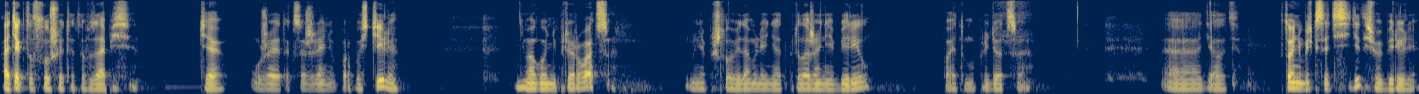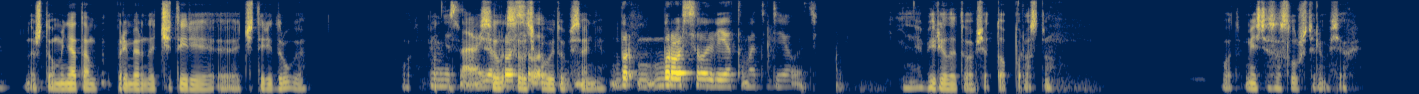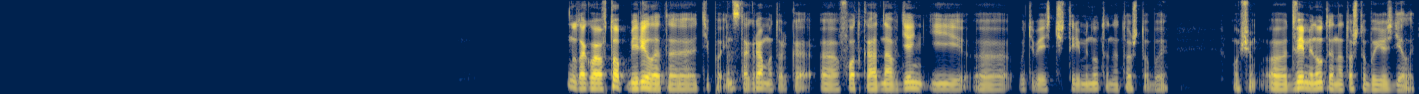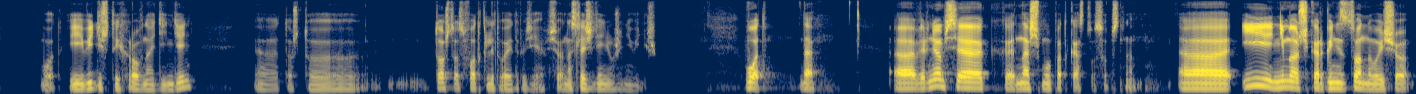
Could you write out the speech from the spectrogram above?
а те, кто слушает это в записи, те уже это, к сожалению, пропустили, не могу не прерваться. Мне пришло уведомление от приложения Берил, поэтому придется э, делать. Кто-нибудь, кстати, сидит еще в Бериле? Потому что у меня там примерно 4, 4 э, друга. Вот. Не знаю, Ссыл, я бросила, ссылочка будет в описании. бросила летом это делать. Берил это вообще топ просто. Вот, вместе со слушателем всех. Ну, такой автоп Берил — это типа Инстаграма, только э, фотка одна в день, и э, у тебя есть 4 минуты на то, чтобы... В общем, э, 2 минуты на то, чтобы ее сделать. Вот. И видишь ты их ровно один день. Э, то, что, то, что сфоткали твои друзья. Все, на следующий день уже не видишь. Вот, да. Э, вернемся к нашему подкасту, собственно. Э, и немножечко организационного еще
